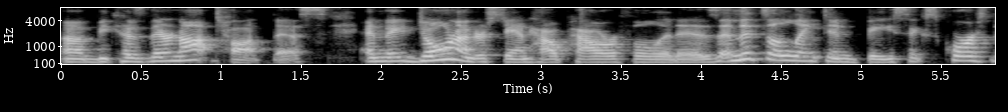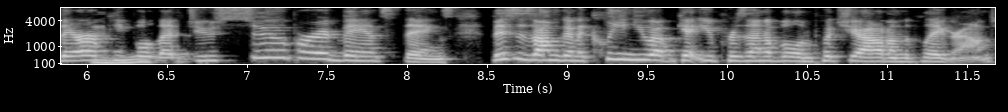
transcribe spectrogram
um, because they're not taught this and they don't understand how powerful it is. And it's a LinkedIn basics course. There are mm-hmm. people that do super advanced things. This is, I'm going to clean you up, get you presentable, and put you out on the playground,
